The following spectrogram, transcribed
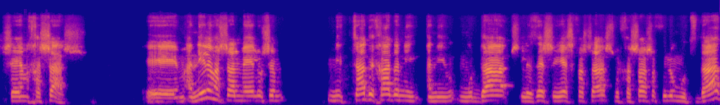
שאין חשש. אה, אני למשל מאלו מצד אחד אני, אני מודע לזה שיש חשש, וחשש אפילו מוצדק,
